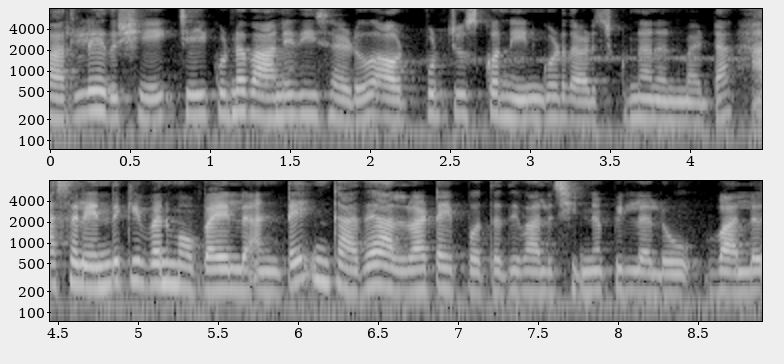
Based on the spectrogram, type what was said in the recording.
పర్లేదు షేక్ చేయకుండా బాగానే తీశాడు. అవుట్పుట్ చూసుకొని నేను కూడా దడుచుకున్నాను అనమాట అసలు ఎందుకు ఇవ్వని మొబైల్ అంటే ఇంకా అదే అలవాటు అయిపోతుంది వాళ్ళు చిన్నపిల్లలు వాళ్ళు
